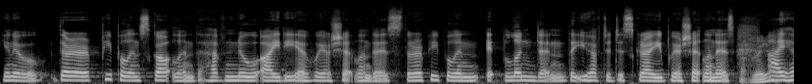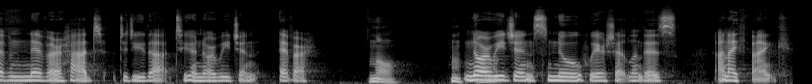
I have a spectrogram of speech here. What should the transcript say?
you know, there are people in Scotland that have no idea where Shetland is. There are people in London that you have to describe where Shetland is. Really? I have never had to do that to a Norwegian ever. No. Hmm. Norwegians know where Shetland is, and I thank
